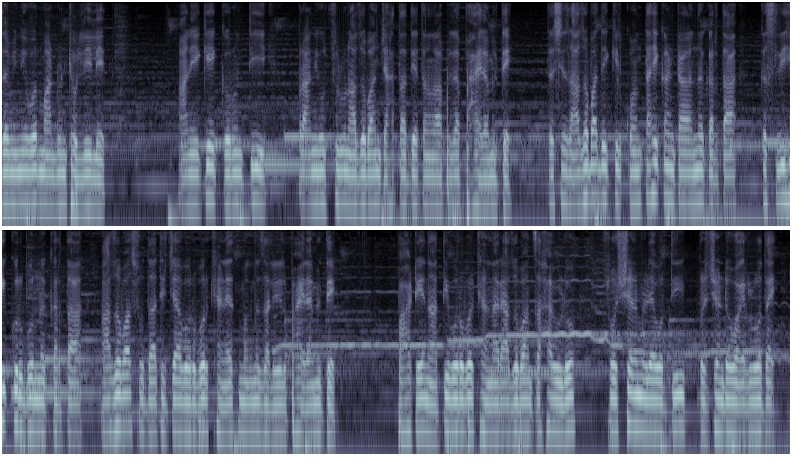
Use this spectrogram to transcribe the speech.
जमिनीवर मांडून ठेवलेली आहेत. आणि एक एक करून ती प्राणी उचलून आजोबांच्या हातात देताना आपल्याला पाहायला मिळते. तसेच आजोबा देखील कोणताही कंटाळा न करता कसलीही कुरबुर न करता आजोबासुद्धा तिच्याबरोबर खेळण्यात मग्न झालेले पाहायला मिळते. पहाटे नातीबरोबर खेळणाऱ्या आजोबांचा हा व्हिडिओ सोशल मीडियावरती प्रचंड व्हायरल होत आहे.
